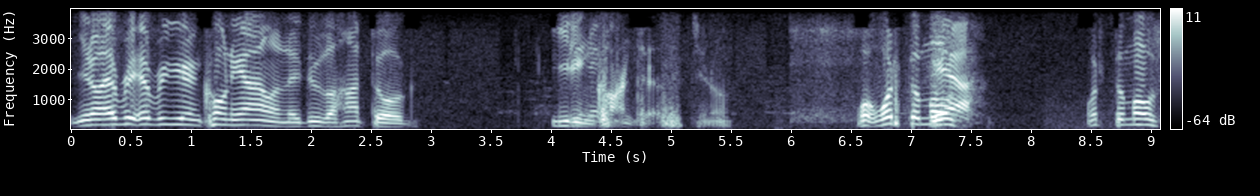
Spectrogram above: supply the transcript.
you know every every year in Coney Island they do the hot dog eating Eating. contest, you know. What what's the most Yeah, what's the most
